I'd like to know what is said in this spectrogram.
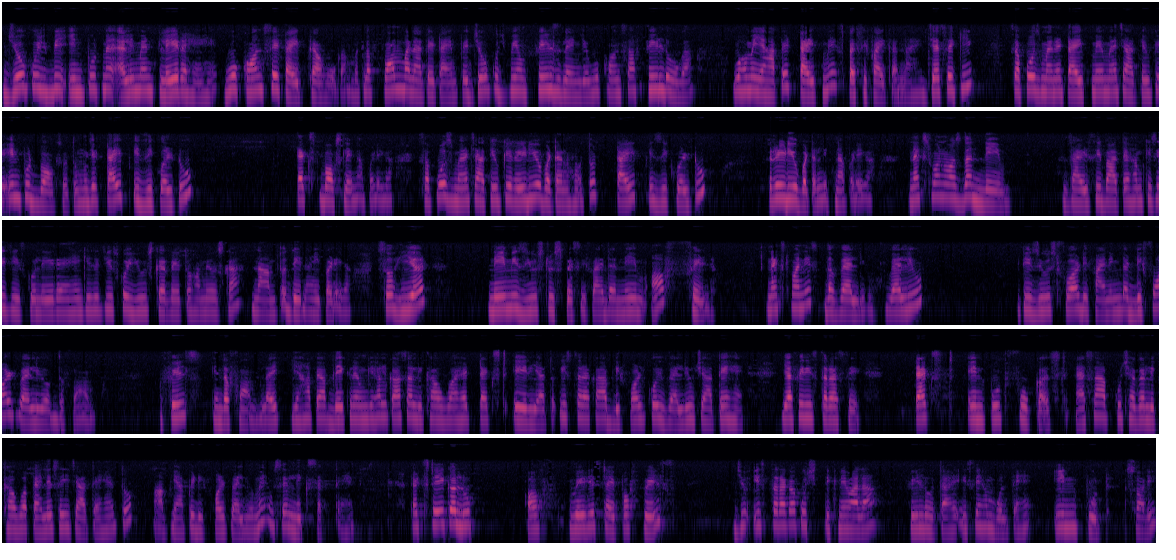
जो कुछ भी इनपुट में एलिमेंट ले रहे हैं, वो कौन से टाइप का होगा? मतलब फॉर्म बनाते टाइम पे जो कुछ भी हम फील्ड्स लेंगे, वो कौन सा फ़ील्ड होगा? वो हमें यहाँ पे टाइप में स्पेसिफाई करना है। जैसे कि सपोज़ मैंने टाइप में, मैं चाहती हूँ कि इनपुट बॉक्स हो तो मुझे type is equal to text box लेना पड़ेगा। सपोज़ मैं चाहती हूँ कि रेडियो बटन हो तो type is equal to radio button लिखना पड़ेगा। Next one was the name ज़ाहिर सी बात है, हम किसी चीज़ को ले रहे हैं, किसी चीज़ को यूज़ कर रहे हैं तो हमें उसका नाम तो देना ही पड़ेगा। So here name is use to specify the name of field next one is the value value it is use for defining the default value of the form fields in the form like यहाँ पे आप देख रहे होंगे, हल्का सा लिखा हुआ है टेक्स्ट एरिया तो इस तरह का आप डिफ़ॉल्ट कोई वैल्यू चाहते हैं, या फिर इस तरह से टेक्स्ट इनपुट फोकस्ड ऐसा आप कुछ अगर लिखा हुआ पहले से ही चाहते हैं तो आप यहाँ पे डिफ़ॉल्ट वैल्यू में उसे लिख सकते हैं। Let's take a look of various type of fields जो इस तरह का कुछ दिखने वाला फ़ील्ड होता है, इसे हम बोलते हैं input sorry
